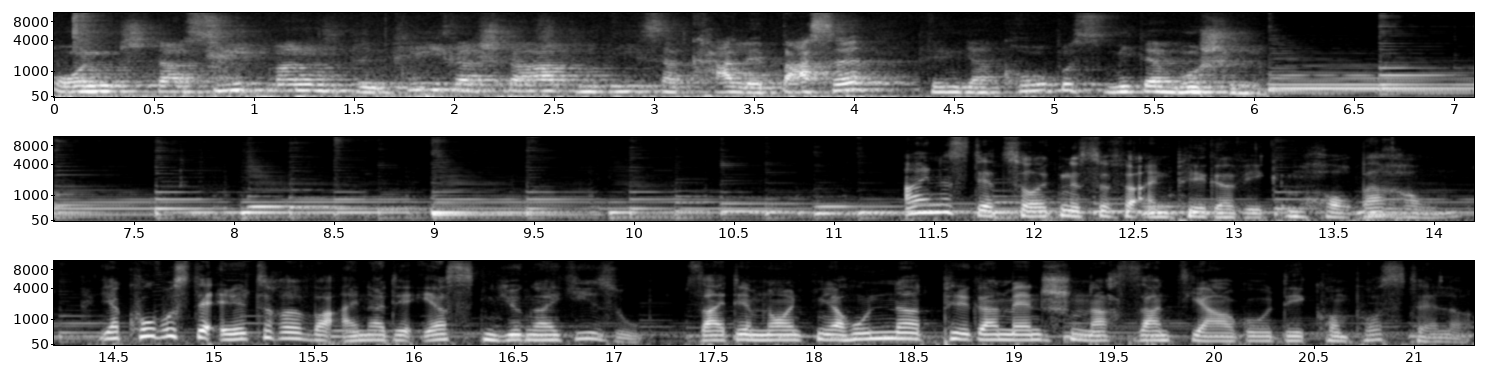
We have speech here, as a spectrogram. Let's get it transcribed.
Und da sieht man den Pilgerstab mit dieser Kalebasse, den Jakobus mit der Muschel. Eines der Zeugnisse für einen Pilgerweg im Horber Raum. Jakobus der Ältere war einer der ersten Jünger Jesu. Seit dem 9. Jahrhundert pilgern Menschen nach Santiago de Compostela.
